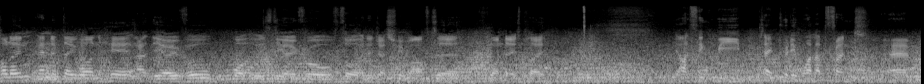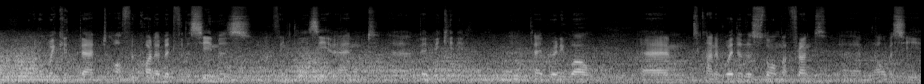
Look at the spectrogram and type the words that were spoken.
Colin, end of day one here at the Oval. What was the overall thought in the dressing room after one day's play? I think we played pretty well up front um, on a wicket that offered quite a bit for the seamers. I think Leesy and uh, Ben McKinney played really well um, to kind of weather the storm up front. Um, obviously,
